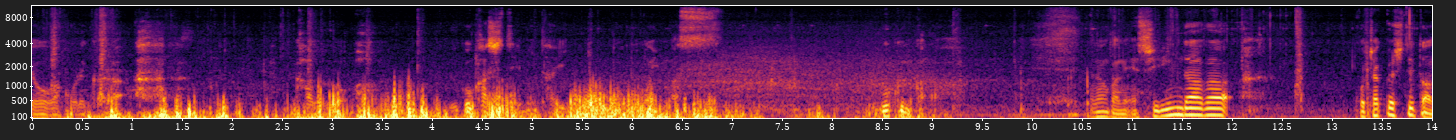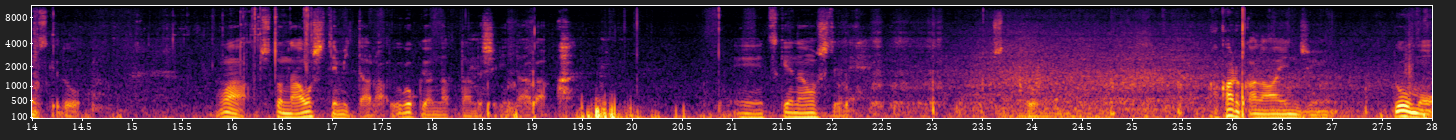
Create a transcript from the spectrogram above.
今日はこれから株を動かしてみたいと思います。動くのかな？なんかねシリンダーが固着してたんですけどまあちょっと直してみたら動くようになったんでシリンダーが。えー、付け直してねちょっとかかるかなエンジン。どうも。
